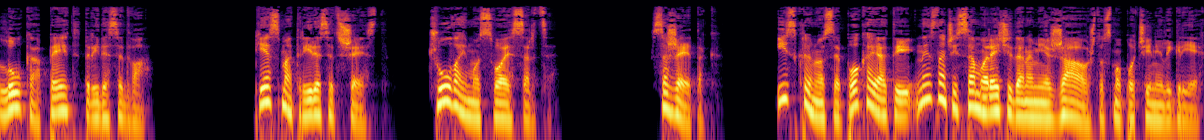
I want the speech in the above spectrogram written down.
Luka 5.32. Pjesma 36. Čuvajmo svoje srce. Sažetak. Iskreno se pokajati ne znači samo reći da nam je žao što smo počinili grijeh.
